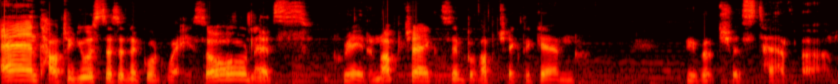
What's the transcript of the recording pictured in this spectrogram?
and how to use this in a good way. So let's create an object, simple object again. We will just have a um,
